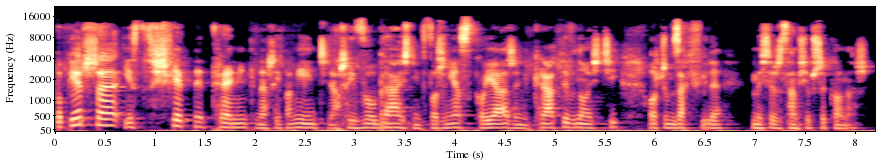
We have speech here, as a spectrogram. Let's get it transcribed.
po pierwsze, jest świetny trening naszej pamięci, naszej wyobraźni, tworzenia skojarzeń, kreatywności, o czym za chwilę myślę, że sam się przekonasz.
